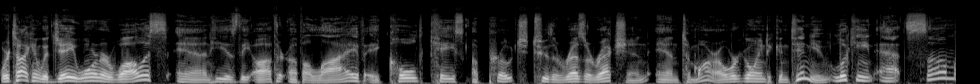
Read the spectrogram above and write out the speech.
We're talking with J. Warner Wallace, and he is the author of Alive, a cold case approach to the resurrection. And tomorrow we're going to continue looking at some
